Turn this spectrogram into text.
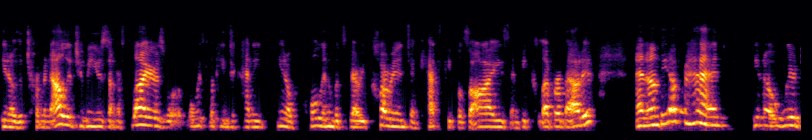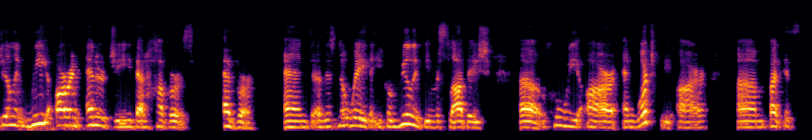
you know, the terminology we use on our flyers, we're always looking to kind of, you know, pull in what's very current and catch people's eyes and be clever about it. And on the other hand, you know, we're dealing, we are an energy that hovers ever. And uh, there's no way that you can really be mislabish uh, who we are and what we are um, but it's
